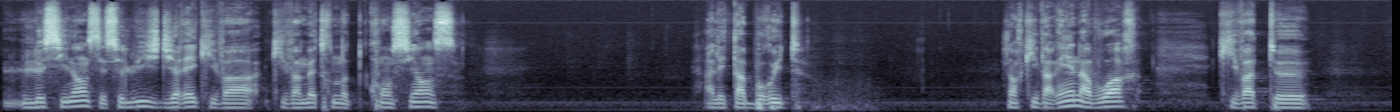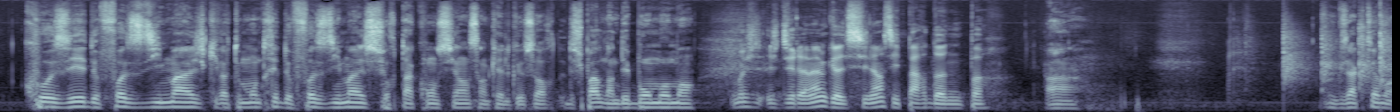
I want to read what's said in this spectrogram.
le silence, c'est celui, je dirais, qui va, qui va mettre notre conscience à l'état brut. Genre qui va rien avoir qui va te causer de fausses images, qui va te montrer de fausses images sur ta conscience en quelque sorte. Je parle dans des bons moments. Moi, je, je dirais même que le silence, il pardonne pas. Ah. Exactement.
